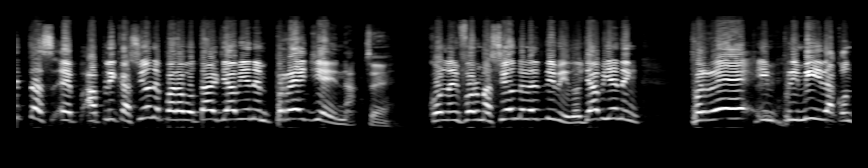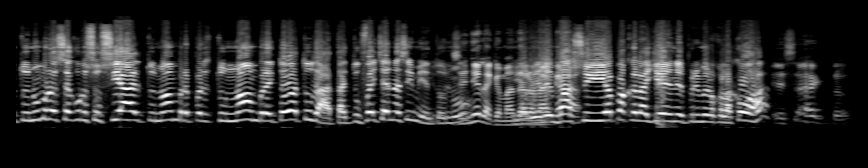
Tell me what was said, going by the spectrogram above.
estas eh, aplicaciones para votar ya vienen pre-llenas. Sí. con la información del individuo. Ya vienen pre-imprimidas con tu número de seguro social, tu nombre, tu nombre y toda tu data y tu fecha de nacimiento. ¿no? enseñé la que mandaron vienen acá. vacías para que la llene el primero que la coja. Exacto.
